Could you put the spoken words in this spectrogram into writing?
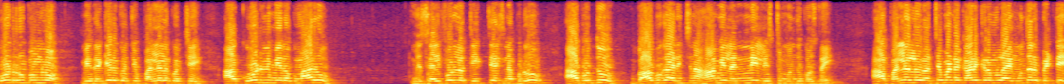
కోడ్ రూపంలో మీ దగ్గరకు వచ్చి పల్లెలకు వచ్చి ఆ కోడ్ని మీరు ఒక మారు. మీ సెల్ ఫోన్లో క్లిక్ చేసినప్పుడు ఆ పొద్దు బాబు గారు ఇచ్చిన హామీలన్నీ లిస్టు ముందుకు వస్తాయి ఆ పల్లెల్లో రచ్చబండ కార్యక్రమంలో ఆయన ముందర పెట్టి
